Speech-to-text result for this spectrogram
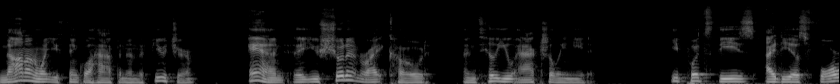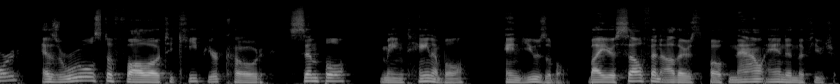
not on what you think will happen in the future, and that you shouldn't write code until you actually need it. He puts these ideas forward as rules to follow to keep your code simple, maintainable, and usable by yourself and others both now and in the future.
